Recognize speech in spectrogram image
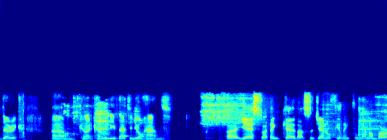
Derek. Um, can I can we leave that in your hands? Uh, yes, I think uh, that's the general feeling from a number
